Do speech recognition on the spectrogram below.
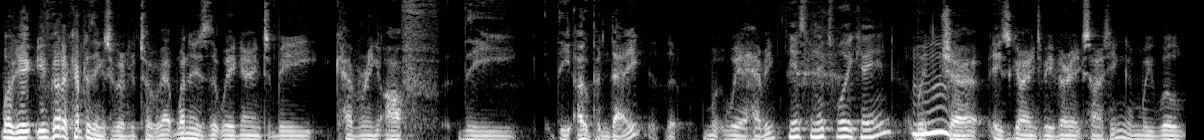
Well, you, you've got a couple of things we're going to talk about. One is that we're going to be covering off the the open day that we're having, Yes, next weekend. which uh, is going to be very exciting, and we will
